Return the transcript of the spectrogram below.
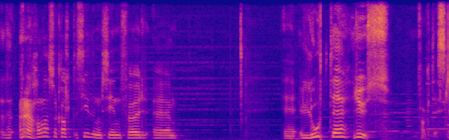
Han har altså kalt sideren sin for eh, Loterus, faktisk.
